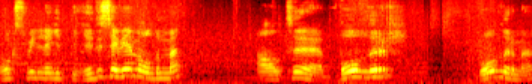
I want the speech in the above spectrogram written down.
Knoxville gitti. 7 seviye mi oldum ben? 6. Bowler. Bowler mı?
